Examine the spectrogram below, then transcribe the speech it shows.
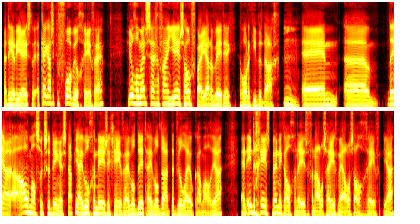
met de Heer Jezus. Kijk, als ik een voorbeeld geef. Hè. Heel veel mensen zeggen van, Jezus houdt van mij. Ja, dat weet ik. Dat hoor ik iedere dag. Mm. En ehm, nou ja, allemaal zulke soort dingen. Snap je? Hij wil genezing geven. Hij wil dit, hij wil dat. Dat wil hij ook allemaal. Ja? En in de geest ben ik al genezen van alles. Hij heeft mij alles al gegeven. Ja?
